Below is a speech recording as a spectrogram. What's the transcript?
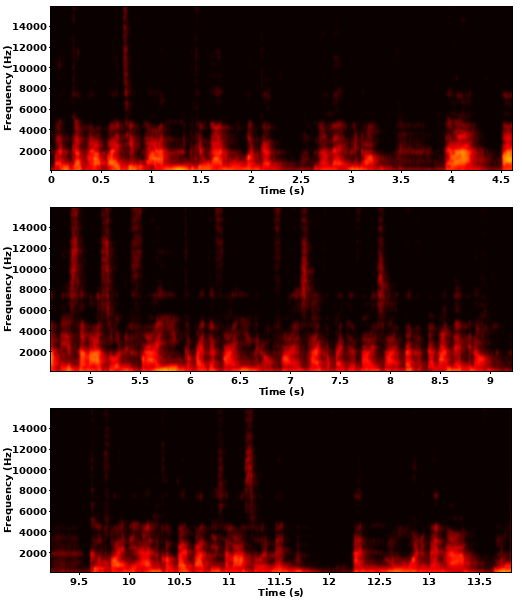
เพิ่นก็พาไปทีมงานทีมงานมู่เพิ่นก็นั่นแหละพี่น้อง แต่ว่าปาร์ตี้สาระโสดนี่ฝ่งก็ไปแต่ฝ่ายหญิงพี่น้องฝ่ายชายก็ไปแต่ฝ่ายชายไปไปไปมันได้พี่น้อง คือข่อยเนี่ยอันข่อยไปปาร์ตี้สาระโสดแม่น อันมูเนี่ยแมนว่ามู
